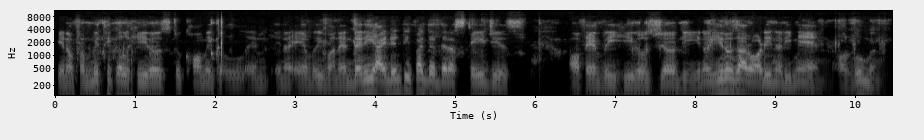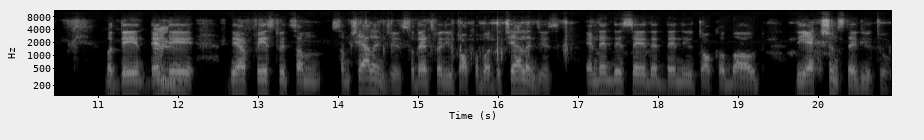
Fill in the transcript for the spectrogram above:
you know from mythical heroes to comical and you know everyone, and then he identified that there are stages of every hero's journey. You know, heroes are ordinary men or women, but they then mm-hmm. they they are faced with some some challenges. So that's where you talk about the challenges. And then they say that then you talk about the actions that you took.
